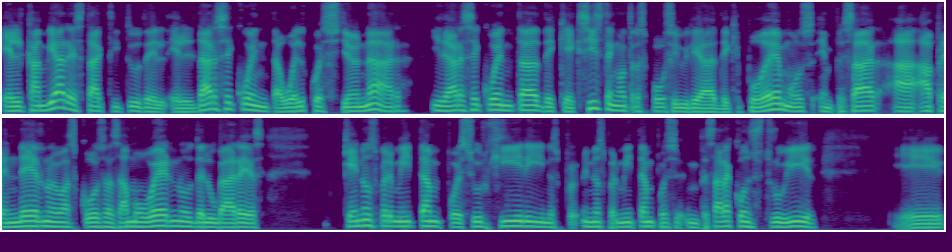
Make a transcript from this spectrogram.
el cambiar esta actitud, el, darse cuenta o el cuestionar y darse cuenta de que existen otras posibilidades, de que podemos empezar a aprender nuevas cosas, a movernos de lugares que nos permitan pues surgir y nos, nos permitan pues empezar a construir eh,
